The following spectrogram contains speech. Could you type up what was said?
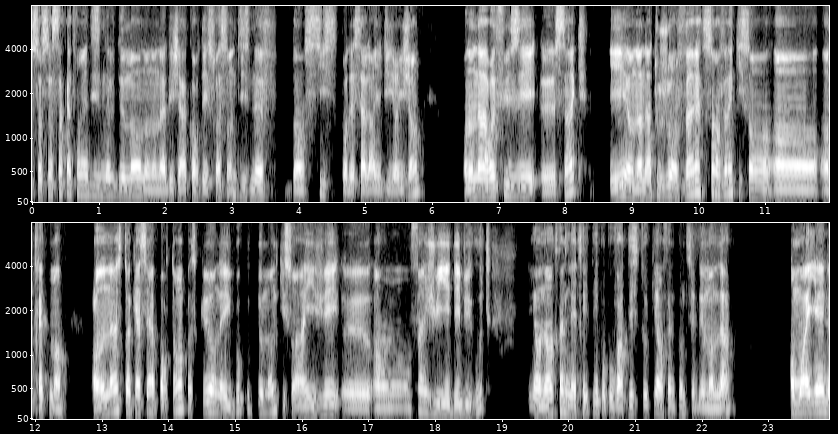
sur ces 199 demandes, on en a déjà accordé 79, dont 6 pour des salariés dirigeants. On en a refusé 5 et on en a toujours 20, 120 qui sont en, traitement. on en a un stock assez important parce qu'on a eu beaucoup de demandes qui sont arrivées en fin juillet, début août et on est en train de les traiter pour pouvoir déstocker en fin de compte ces demandes-là. En moyenne,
